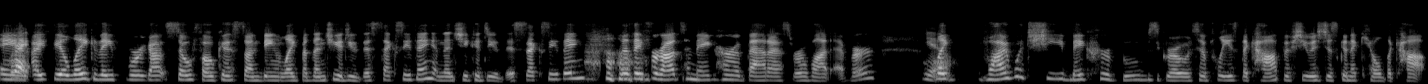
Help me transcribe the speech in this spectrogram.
And Right. I feel like they were got so focused on being like, but then she could do this sexy thing and then she could do this sexy thing that they forgot to make her a badass robot ever. Yeah. Like, why would she make her boobs grow to please the cop if she was just gonna kill the cop?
